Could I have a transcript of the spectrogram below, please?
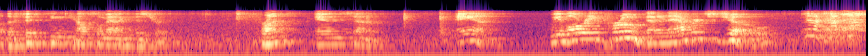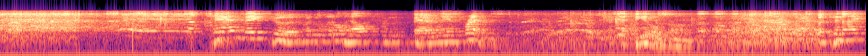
of the 15 Councilmanic District, front and center. And we have already proved that an average Joe can make good with a little help from family and friends. That Beatles song. But tonight,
